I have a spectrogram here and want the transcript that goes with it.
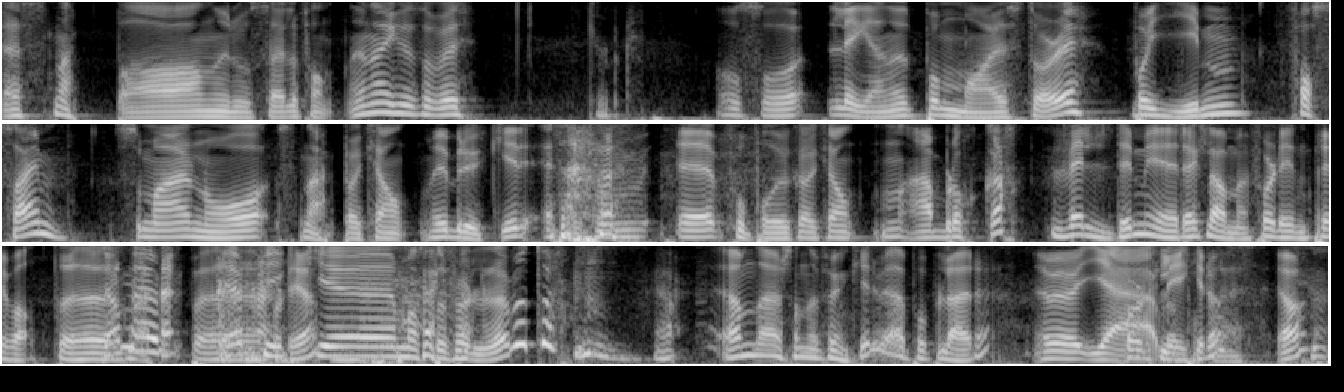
Jeg snappa den rosa elefanten din, Kristoffer. Kult. Og så legger jeg den ut på My Story på Jim Fossheim. Som er nå Snap-accounten vi bruker ettersom eh, fotballuka-accounten er blokka. Veldig mye reklame for din private Ja, Snap. jeg, eh, jeg fikk eh, masse følgere, vet du. Ja, men det er sånn det funker. Vi er populære. Eh, jævla Folk liker oss. Ja.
